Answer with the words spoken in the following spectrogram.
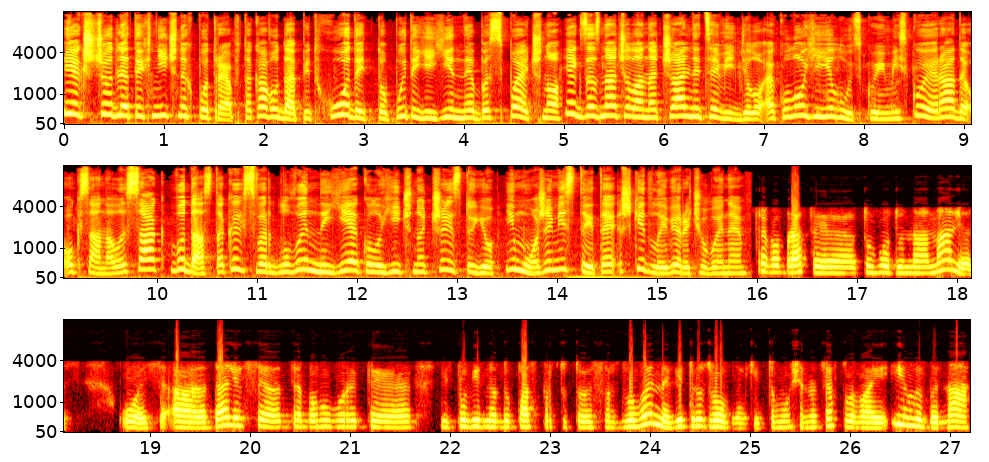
І Якщо для технічних потреб така вода підходить, то пити її небезпечно. Як зазначила начальниця відділу екології Луцької міської ради Оксана Лисак, вода з таких свердловин не є екологічно чистою і може містити шкідливі речовини. Треба брати ту воду на аналіз. Ось, а далі все треба говорити відповідно до паспорту тої свердловини від розробників, тому що на це впливає і глибина,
